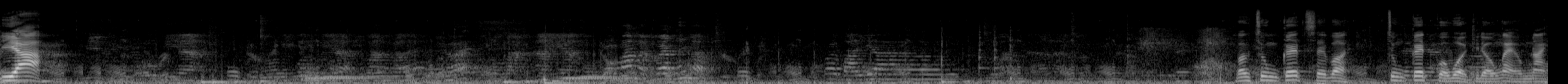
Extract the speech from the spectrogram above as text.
Ia Vâng chung kết C7 Chung kết của buổi thi đấu ngày hôm nay.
